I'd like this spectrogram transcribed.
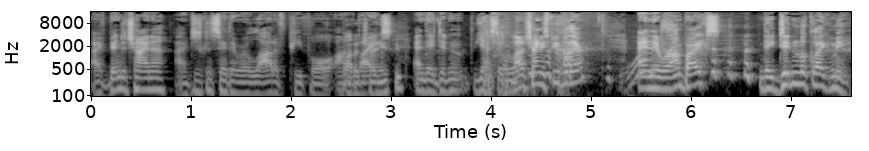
I've been to China. I'm just gonna say there were a lot of people on lot bikes, Chinese people? and they didn't. Yes, there were a lot of Chinese people there, and they were on bikes. They didn't look like me.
